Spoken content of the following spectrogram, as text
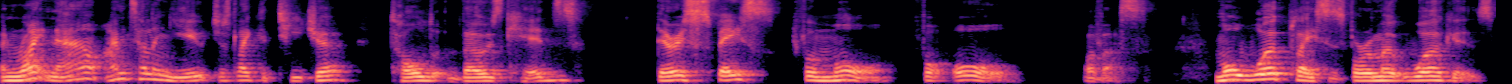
And right now, I'm telling you, just like the teacher told those kids, there is space for more for all of us. More workplaces for remote workers,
